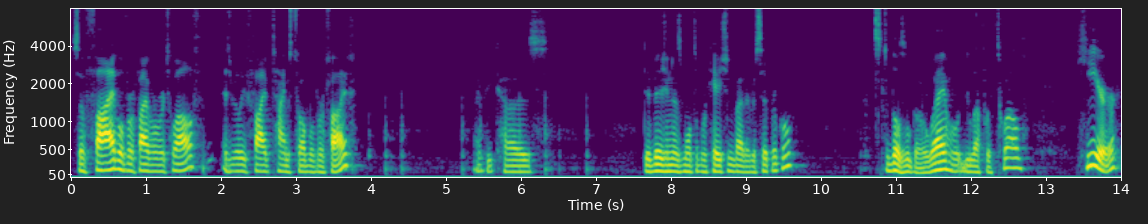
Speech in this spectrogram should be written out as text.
So 5 over 5 over 12 is really 5 times 12 over 5, right? Because division is multiplication by the reciprocal. So those will go away. We'll be left with 12. Here,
